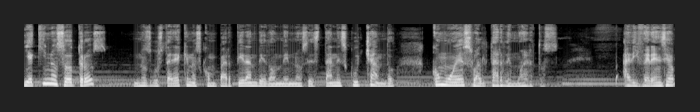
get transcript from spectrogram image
y aquí nosotros nos gustaría que nos compartieran de donde nos están escuchando cómo es su altar de muertos a diferencia,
